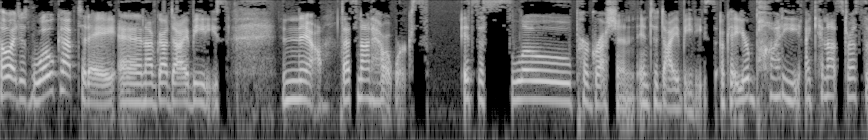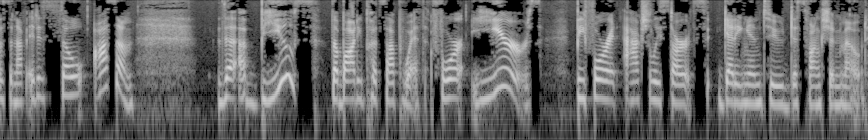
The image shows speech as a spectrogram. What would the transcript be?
oh, I just woke up today and I've got diabetes. No, that's not how it works. It's a slow progression into diabetes. Okay, your body, I cannot stress this enough. It is so awesome. The abuse the body puts up with for years before it actually starts getting into dysfunction mode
